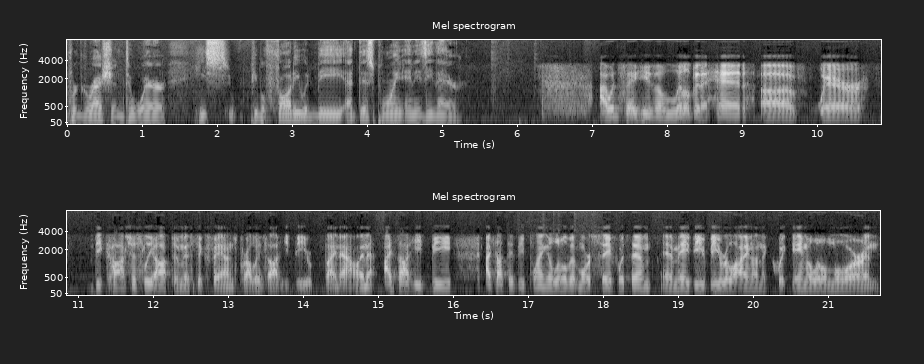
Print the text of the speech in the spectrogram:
progression to where he's people thought he would be at this point, and is he there? I would say he's a little bit ahead of where the cautiously optimistic fans probably thought he'd be by now. And I thought he'd be I thought they'd be playing a little bit more safe with him and maybe be relying on the quick game a little more and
